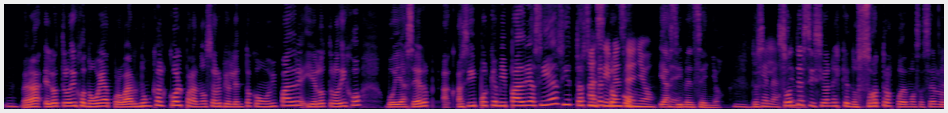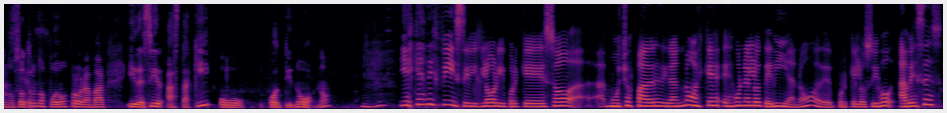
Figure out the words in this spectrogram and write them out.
¿verdad? El otro dijo, no voy a probar nunca alcohol para no ser violento como mi padre. Y el otro dijo, voy a ser así porque mi padre así es y así, Así me me tocó. enseñó, Y así sí. me enseñó. Entonces, son decisiones que nosotros podemos hacerlo. Así nosotros es. nos podemos programar y decir, hasta aquí o continúo, ¿no? Y es que es difícil, Glory, porque eso a- a muchos padres dirán, no, es que es una lotería, ¿no? Eh, Porque los hijos a veces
